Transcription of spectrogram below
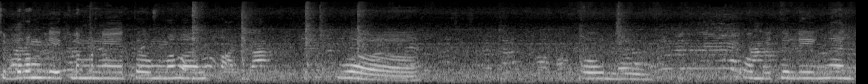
Sobrang liit naman na ito. Ang mahal. Wow. Oh no. Oh, may tulingan.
